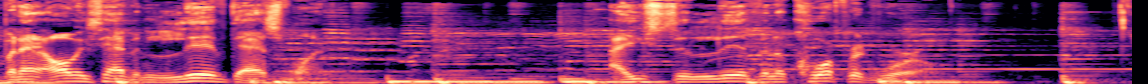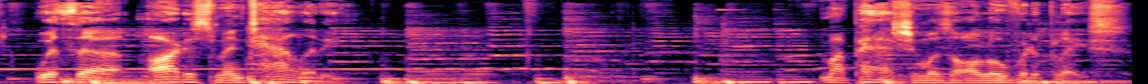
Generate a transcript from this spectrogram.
but I always haven't lived as one. I used to live in a corporate world with an artist mentality. My passion was all over the place.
